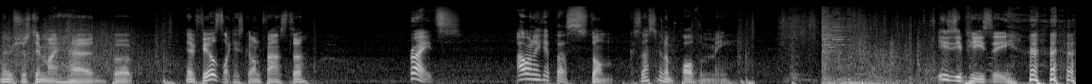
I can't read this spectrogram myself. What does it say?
Maybe it's just in my head, but... It feels like it's gone faster. Right. I want to get that stump, because that's going to bother me. Easy peasy.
